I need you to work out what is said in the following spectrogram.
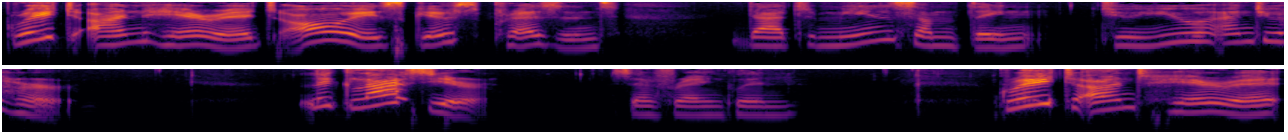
Great Aunt Harriet always gives presents that mean something to you and to her. Like last year, said Franklin. Great Aunt Harriet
